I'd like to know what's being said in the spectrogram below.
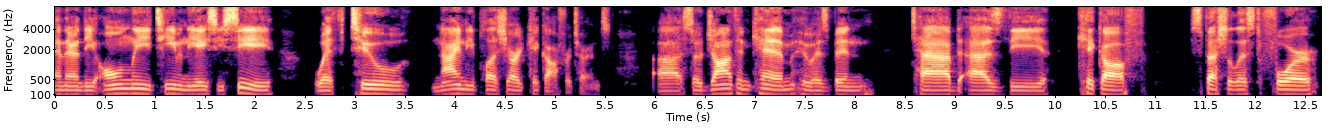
and they're the only team in the ACC with two 90 plus yard kickoff returns. Uh, so Jonathan Kim, who has been tabbed as the kickoff specialist for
